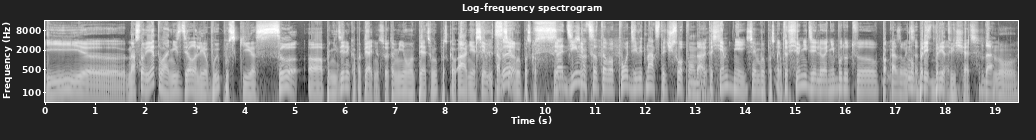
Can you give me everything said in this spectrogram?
и э, на основе этого они сделали выпуски с э, понедельника по пятницу. Это минимум 5 выпусков. А, не, 7, там с, 7 выпусков. 7, с 11 7. по 19 число, по-моему. Да. Это 7 дней. 7 выпусков. Это всю неделю они будут э, показывать. Ну, бред, бред вещать. Да. Ну,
